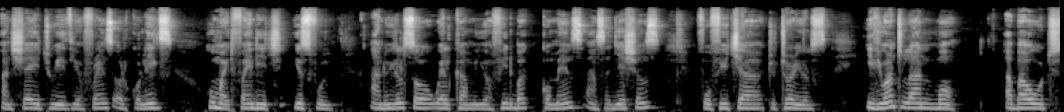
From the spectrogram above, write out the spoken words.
and share it with your friends or colleagues who might find it useful. And we also welcome your feedback, comments, and suggestions for future tutorials. If you want to learn more about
